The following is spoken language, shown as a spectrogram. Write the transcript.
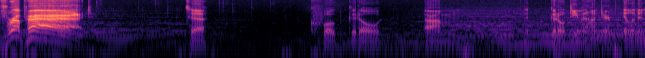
prepared! To quote good old, um, the good old demon hunter, Illidan.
